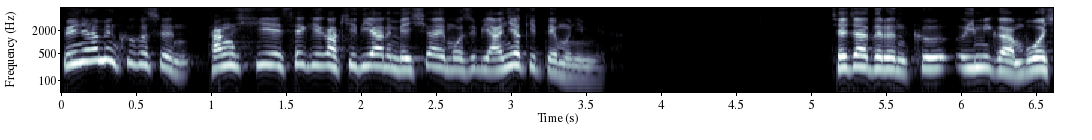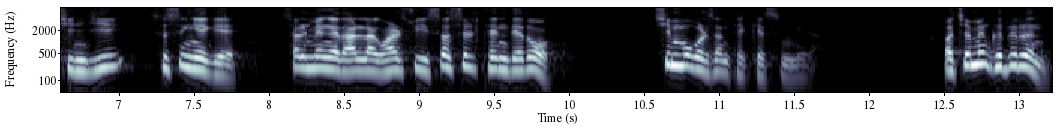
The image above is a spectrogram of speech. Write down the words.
왜냐하면 그것은 당시의 세계가 기대하는 메시아의 모습이 아니었기 때문입니다. 제자들은 그 의미가 무엇인지 스승에게 설명해 달라고 할 수 있었을 텐데도 침묵을 선택했습니다. 어쩌면 그들은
